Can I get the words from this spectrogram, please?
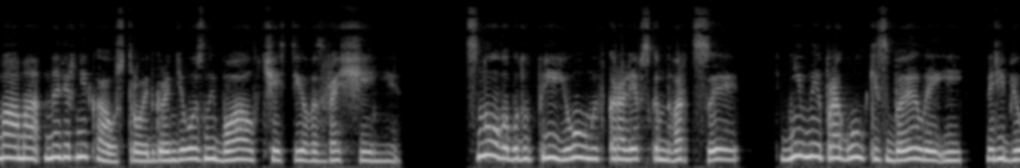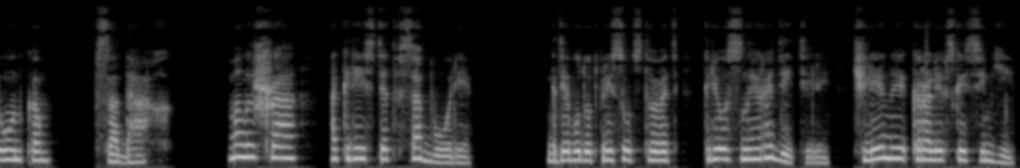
Мама наверняка устроит грандиозный бал в честь ее возвращения. Снова будут приемы в королевском дворце, дневные прогулки с Беллой и ребенком в садах. Малыша окрестят в соборе, где будут присутствовать крестные родители, члены королевской семьи.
